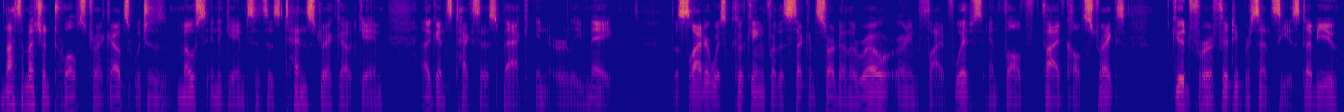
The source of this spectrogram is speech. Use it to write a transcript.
not to mention 12 strikeouts, which is most in a game since his 10 strikeout game against Texas back in early May. The slider was cooking for the second start in a row, earning five whiffs and five called strikes, good for a 50% CSW.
